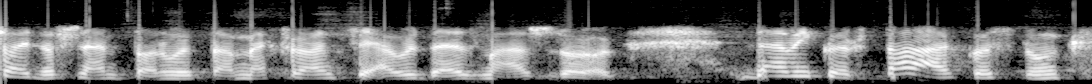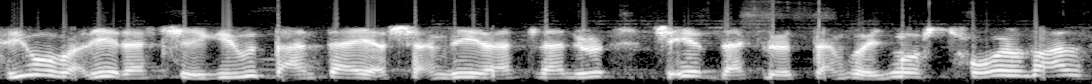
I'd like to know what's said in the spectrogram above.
sajnos nem tanultam meg franciául, de ez más dolog. De amikor találkoztunk jóval érettségi után teljesen véletlenül, és érdeklődtem, hogy most hol van,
